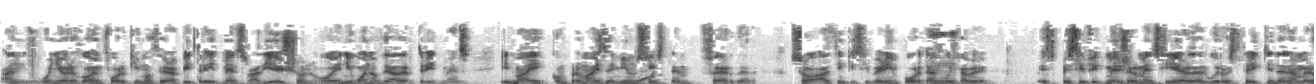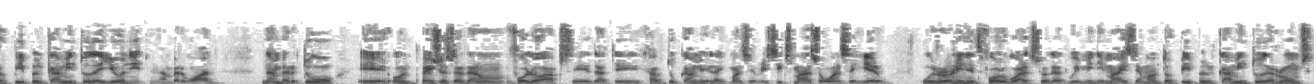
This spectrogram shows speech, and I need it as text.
And when you're going for chemotherapy treatments, radiation, or any one of the other treatments, it might compromise the immune system further. So I think it's very important mm-hmm. we have a, a specific measurements here that we're restricting the number of people coming to the unit, number one. Number two, uh, on patients that are on follow-ups uh, that they have to come in like once every six months or once a year, we're rolling it forward so that we minimize the amount of people coming to the rooms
